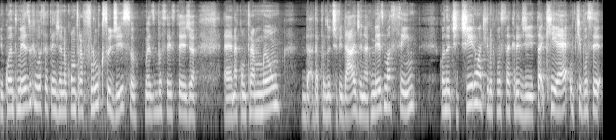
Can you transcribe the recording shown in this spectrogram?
E quanto mesmo que você esteja no contrafluxo disso, mesmo você esteja é, na contramão da, da produtividade, né? Mesmo assim, quando te tiram aquilo que você acredita, que é o que você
